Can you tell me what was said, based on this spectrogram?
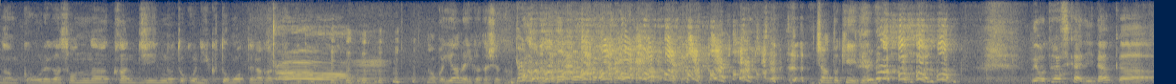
なんか俺がそんな感じのとこに行くと思ってなかったみたいな。なんか嫌な言い方してたんだ ちゃんと聞いてるでも確かになんか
